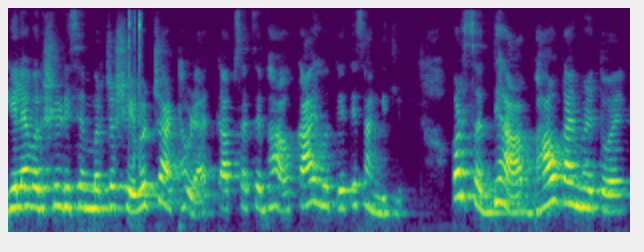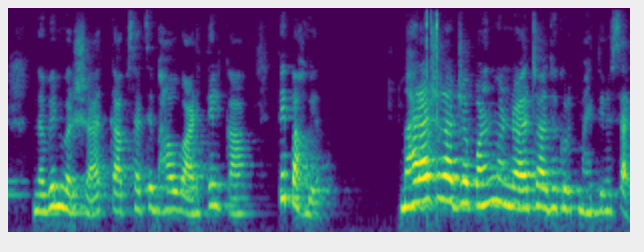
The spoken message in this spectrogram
गेल्या वर्षी डिसेंबरच्या शेवटच्या आठवड्यात कापसाचे भाव काय होते ते सांगितले. पण सध्या भाव काय मिळतोय? नवीन वर्षात कापसाचे भाव वाढतील का? ते पाहूयात. महाराष्ट्र राज्य पणन मंडळाच्या अधिकृत माहितीनुसार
